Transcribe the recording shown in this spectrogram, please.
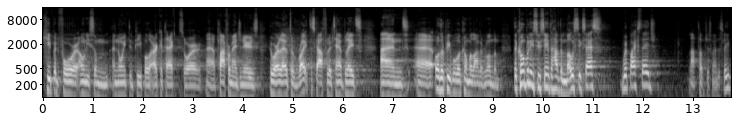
keep it for only some anointed people, architects or uh, platform engineers who are allowed to write the scaffolder templates and uh, other people will come along and run them. The companies who seem to have the most success with Backstage, laptop just went to sleep,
